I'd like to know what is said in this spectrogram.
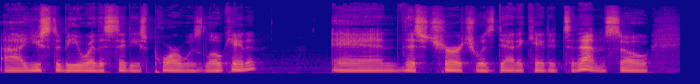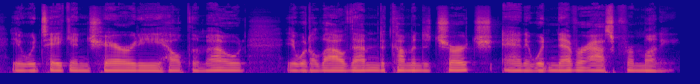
uh, used to be where the city's poor was located. And this church was dedicated to them. So it would take in charity, help them out. It would allow them to come into church and it would never ask for money.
